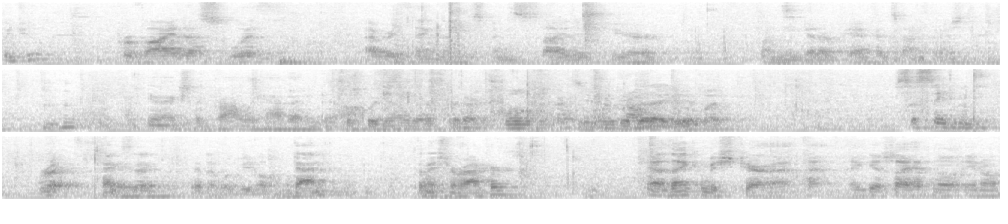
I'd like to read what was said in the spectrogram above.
could you provide us with everything that's been cited here when we get our packets on Thursday? You actually probably have that in your I think we office. have that, but Well, Yeah, we good probably idea. do, but, Succinctly. right, Okay. exactly, that would be helpful. Done? Commissioner Raukar? Yeah, thank you, Mr. Chair. I- I I guess I have no, you know,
